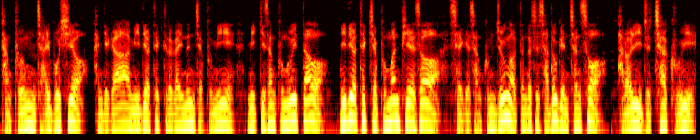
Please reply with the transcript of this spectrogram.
상품 잘 보시오. 한 개가 미디어텍 들어가 있는 제품이 미끼 상품으로 있다오. 미디어텍 제품만 피해서 세계 상품 중 어떤 것을 사도 괜찮소. 8월 2주차 9위.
